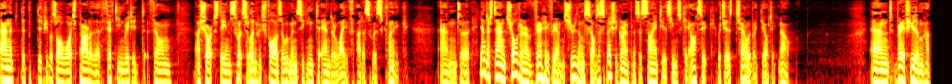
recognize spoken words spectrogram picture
And the, the, the people all watched part of the 15 rated film, A Short Stay in Switzerland, which follows a woman seeking to end her life at a Swiss clinic. And uh, you understand, children are very, very unsure themselves, especially growing up in a society that seems chaotic, which is terribly chaotic now. And very few of them have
